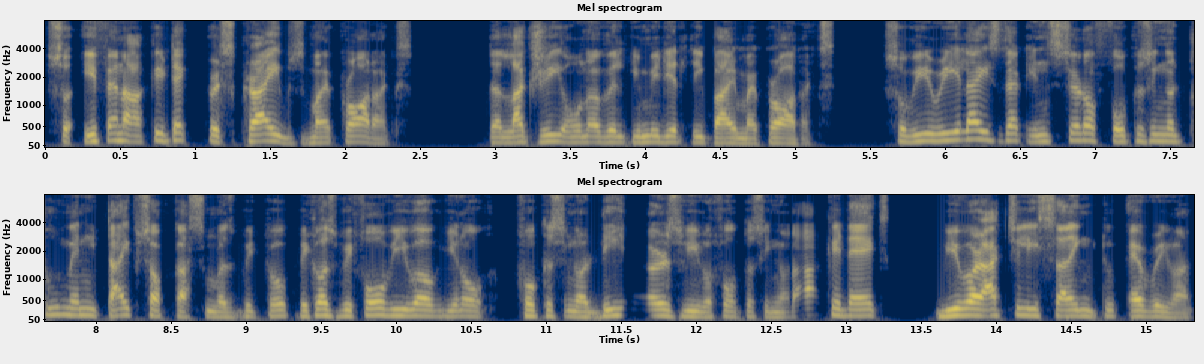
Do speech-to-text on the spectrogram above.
So if an architect prescribes my products, the luxury owner will immediately buy my products. So we realized that instead of focusing on too many types of customers, before, because before we were, you know, focusing on dealers, we were focusing on architects, we were actually selling to everyone.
